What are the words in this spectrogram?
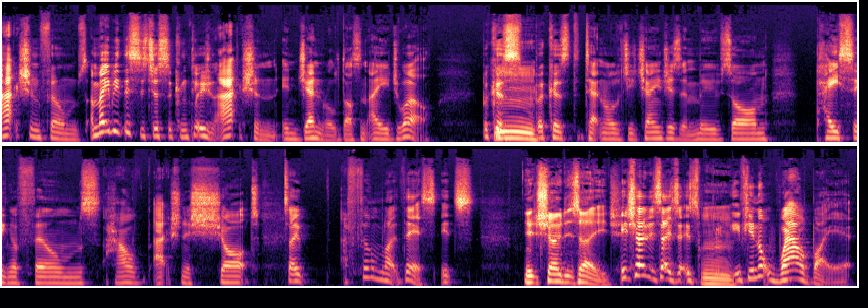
action films, and maybe this is just a conclusion. Action in general doesn't age well because Mm. because the technology changes, it moves on. Pacing of films, how action is shot. So a film like this, it's It showed its age. it showed its age. It's, Mm. If you're not wowed by it,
